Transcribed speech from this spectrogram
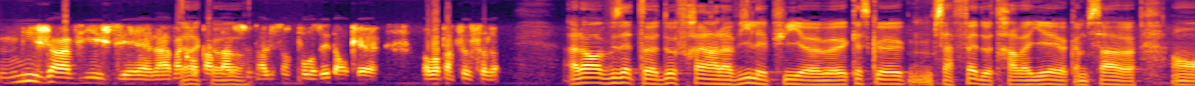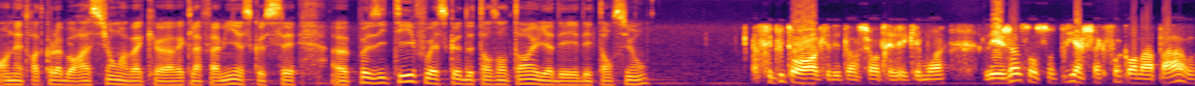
mi-janvier, je dirais, là, avant qu'on parte dans le se reposer. Donc, on va partir ça là. Alors, vous êtes euh, deux frères à la ville, et puis euh, qu'est-ce que ça fait de travailler euh, comme ça en, étroite collaboration avec avec la famille? Est-ce que c'est positif ou est-ce que de temps en temps il y a des, des tensions? C'est plutôt rare qu'il y ait des tensions entre Eric et moi. Les gens sont surpris à chaque fois qu'on en parle,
